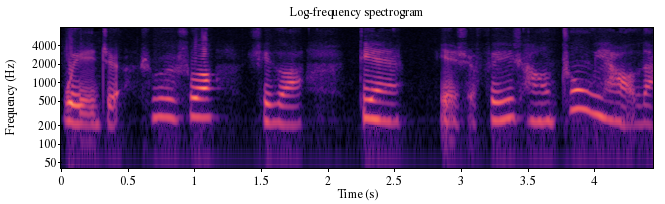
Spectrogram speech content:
位置，是不是说这个殿也是非常重要的？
